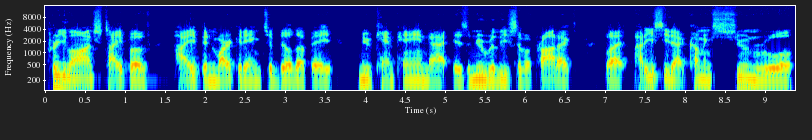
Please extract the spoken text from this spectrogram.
pre-launch type of hype and marketing to build up a new campaign that is a new release of a product. But how do you see that coming soon rule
